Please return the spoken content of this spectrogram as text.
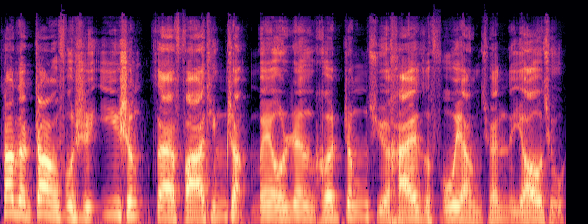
她的丈夫是医生，在法庭上没有任何争取孩子抚养权的要求，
